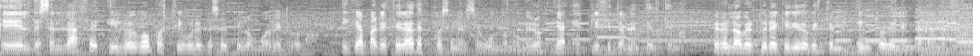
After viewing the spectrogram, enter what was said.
el desenlace y luego pues que es el que lo mueve todo y que aparecerá después en el segundo número ya explícitamente el tema. Pero en la abertura he querido que estén dentro del engranaje.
